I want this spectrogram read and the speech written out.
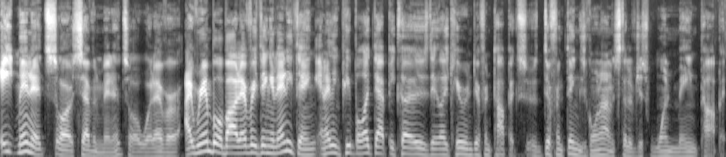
eight minutes or seven minutes or whatever, I ramble about everything and anything, and I think people like that because they like hearing different topics, uh, different things going on instead of just one main topic.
